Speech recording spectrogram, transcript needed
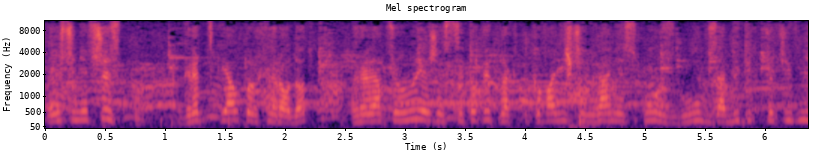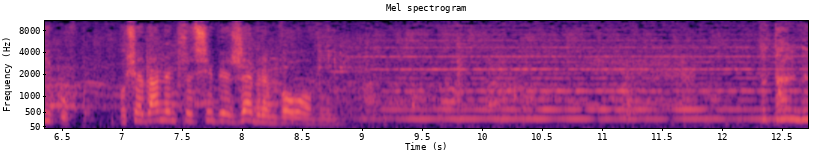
To jeszcze nie wszystko. Grecki autor Herodot relacjonuje, że Scytowie praktykowali ściąganie skór z głów zabitych przeciwników, posiadanym przez siebie żebrem wołowym. Totalne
